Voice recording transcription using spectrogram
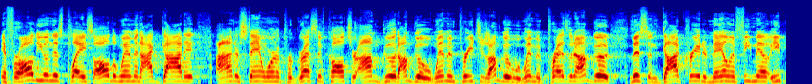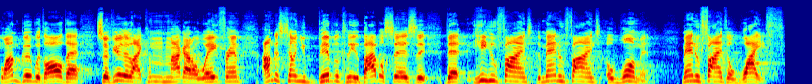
And for all of you in this place, all the women, I got it. I understand we're in a progressive culture. I'm good. I'm good with women preachers. I'm good with women president. I'm good. Listen, God created male and female equal. I'm good with all that. So if you're like, hmm, I got to wait for him, I'm just telling you biblically, the Bible says that, that he who finds, the man who finds a woman, Man who finds a wife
